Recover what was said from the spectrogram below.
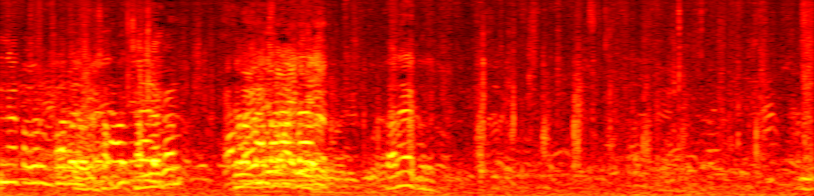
না কবর সামনে- আগান। তাড়াতাড়ি করুন। হুম,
